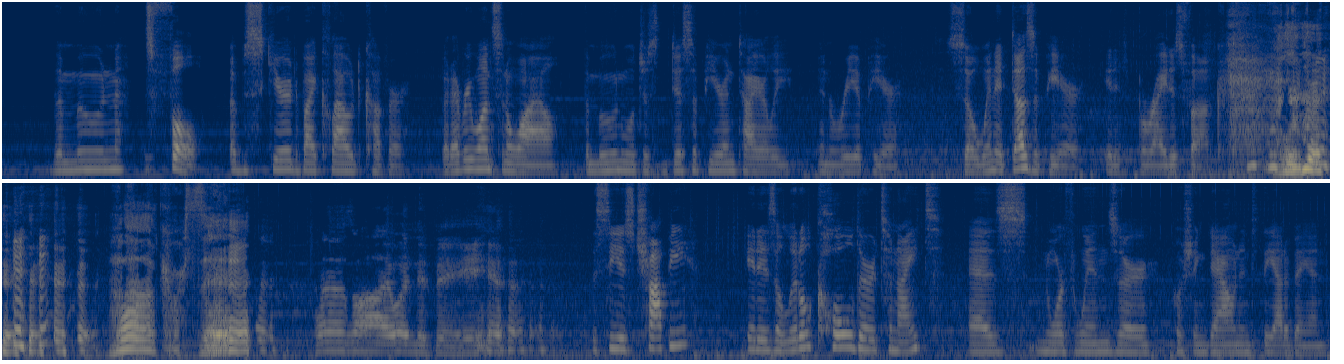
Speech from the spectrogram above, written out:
The moon is full, obscured by cloud cover. But every once in a while, the moon will just disappear entirely and reappear. So when it does appear, it is bright as fuck. oh, of course. That's why, wouldn't it be? the sea is choppy. It is a little colder tonight as north winds are pushing down into the Atabayan.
